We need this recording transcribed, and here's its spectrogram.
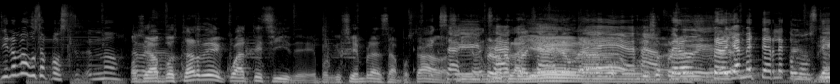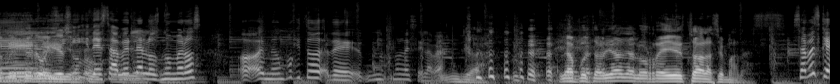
sí, no me gusta apostar. No. O sea, verdad. apostar de cuate sí, de, porque siempre has apostado. Exacto, Sí, pero exacto, playera, eso, pero, de- ya meterle como de usted dinero y, y y eso no, de saberle a los números, ay, me da un poquito de... No, no le sé, la verdad. Ya. Le apostarías a los reyes todas las semanas. Sabes que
